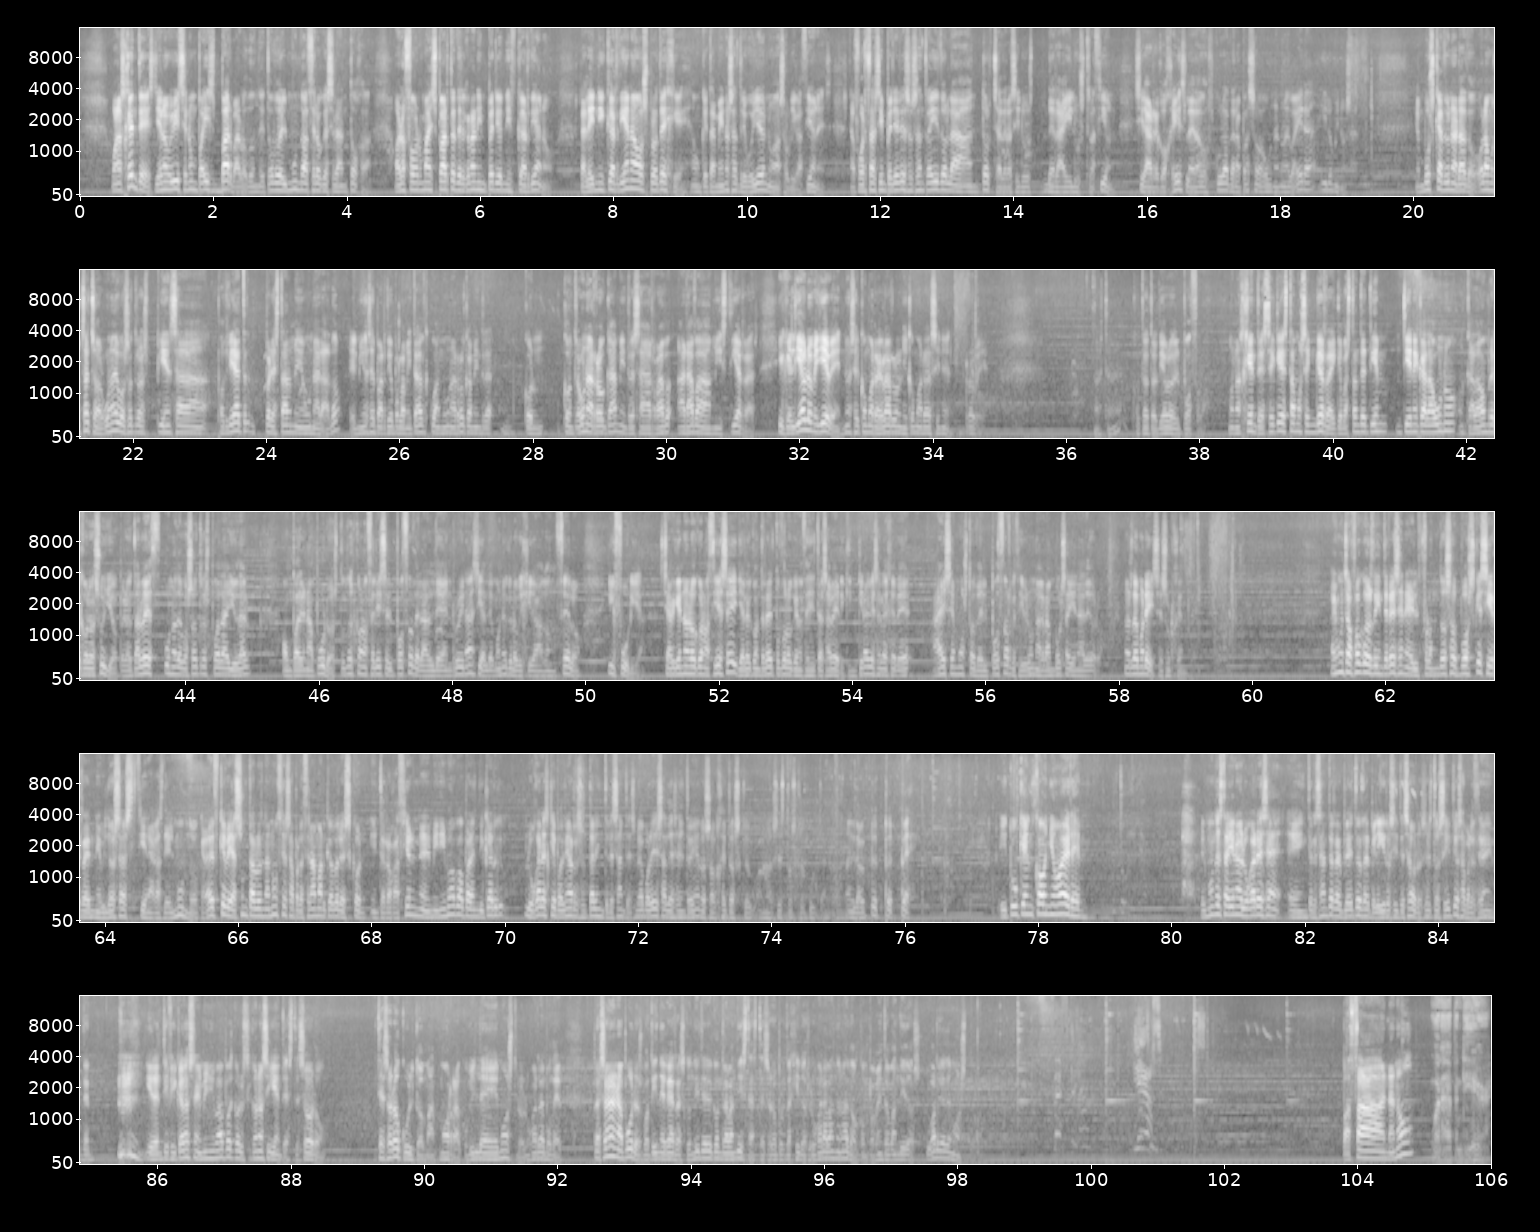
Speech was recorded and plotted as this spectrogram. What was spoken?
Buenas gentes, ya no vivís en un país bárbaro donde todo el mundo hace lo que se le antoja. Ahora formáis parte del gran imperio nilfgaardiano. La ley nilfgaardiana os protege, aunque también os atribuye nuevas obligaciones. Las fuerzas imperiales os han traído la antorcha de, las ilus- de la ilustración. Si la recogéis, la edad oscura dará paso a una nueva era y luminosa. En busca de un arado. Hola muchachos, ¿alguno de vosotros piensa... ¿Podría prestarme un arado? El mío se partió por la mitad cuando una roca mientras... Con, contra una roca mientras arraba, araba mis tierras. Y que el diablo me lleve. No sé cómo arreglarlo ni cómo arar sin él. Robe. ¿Dónde está, eh? Contrato, el diablo del pozo. Bueno, gente, sé que estamos en guerra y que bastante tiene cada uno, cada hombre con lo suyo, pero tal vez uno de vosotros pueda ayudar a un padre en apuros. Todos conoceréis el pozo de la aldea en ruinas y al demonio que lo vigila con celo y furia. Si alguien no lo conociese, ya le contaré todo lo que necesita saber. Quien quiera que se aleje de a ese monstruo del pozo recibirá una gran bolsa llena de oro. No os demoréis, es urgente. Hay muchos focos de interés en el frondosos bosques y nebulosas ciénagas del mundo. Cada vez que veas un tablón de anuncios aparecerán marcadores con interrogación en el minimapa para indicar lugares que podrían resultar interesantes. Voy a por a desentrañar los objetos que los estos que ocultan. ¿Y tú quién coño eres? El mundo está lleno de lugares eh, eh, interesantes repletos de peligros y tesoros. Estos sitios aparecerán ident- identificados en el minimapa con los iconos siguientes. Tesoro, Tesoro oculto, mazmorra, cubil de monstruo, lugar de poder. Persona en apuros, botín de guerra, escondite de contrabandistas, tesoro protegidos, lugar abandonado, campamento bandidos, guardia de monstruo. Pazana, ¿no? What happened here?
